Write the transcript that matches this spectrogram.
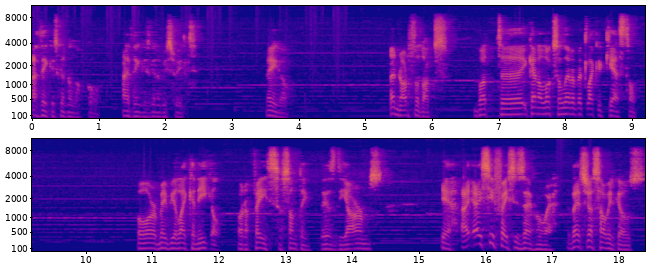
I think it's gonna look cool. I think it's gonna be sweet. There you go. Unorthodox, but uh, it kind of looks a little bit like a castle. Or maybe like an eagle, or a face or something. There's the arms. Yeah, I, I see faces everywhere. That's just how it goes.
